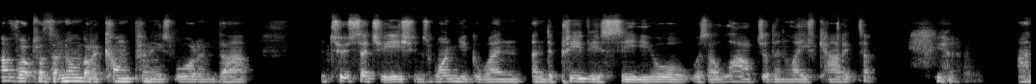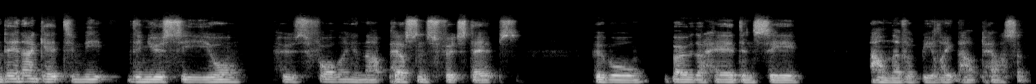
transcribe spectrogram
I've worked with a number of companies, Warren, that in two situations. One, you go in and the previous CEO was a larger than life character. Yeah. And then I get to meet the new CEO who's following in that person's footsteps, who will bow their head and say, I'll never be like that person.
